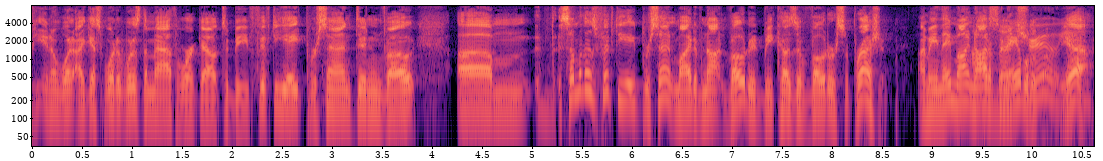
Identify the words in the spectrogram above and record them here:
you know, what I guess what what does the math work out to be? Fifty eight percent didn't vote. Um, th- some of those fifty eight percent might have not voted because of voter suppression. I mean, they might not Also have been able true, to vote. Yeah,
